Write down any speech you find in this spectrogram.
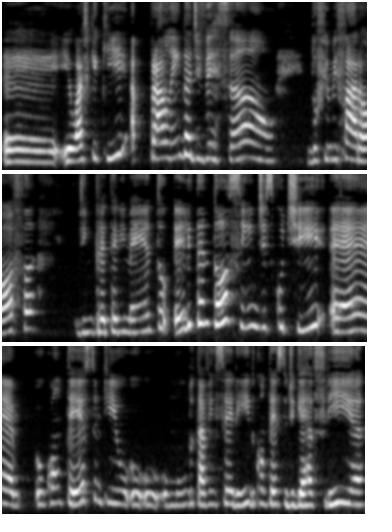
É, eu acho que aqui, para além da diversão, do filme farofa, de entretenimento, ele tentou, sim, discutir é, o contexto em que o, o, o mundo estava inserido, contexto de Guerra Fria,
